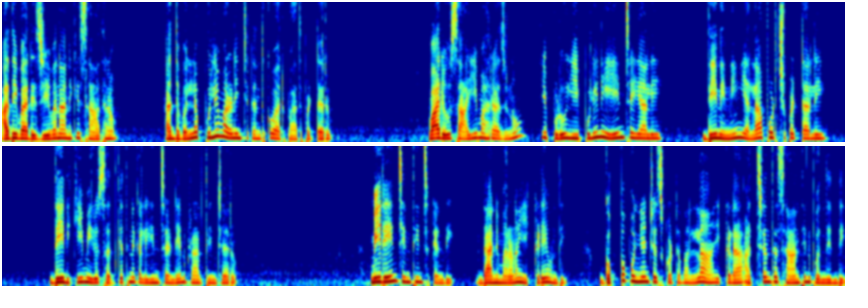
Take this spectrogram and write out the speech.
అది వారి జీవనానికి సాధనం. అందువల్ల పులి మరణించినందుకు వారు బాధపడ్డారు. వారు సాయి మహారాజును ఇప్పుడు ఈ పులిని ఏం చేయాలి దీనిని ఎలా పూడ్చిపెట్టాలి? దీనికి మీరు సద్గతిని కలిగించండి అని ప్రార్థించారు. మీరేం చింతించకండి. దాని మరణం ఇక్కడే ఉంది. గొప్ప పుణ్యం చేసుకోవటం వల్ల ఇక్కడ అత్యంత శాంతిని పొందింది.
